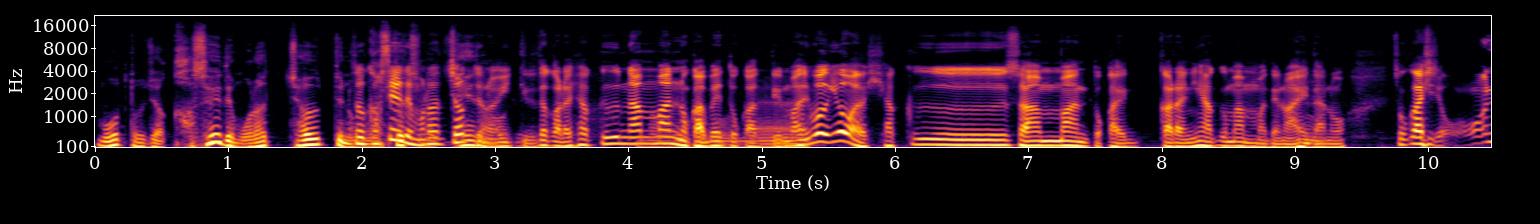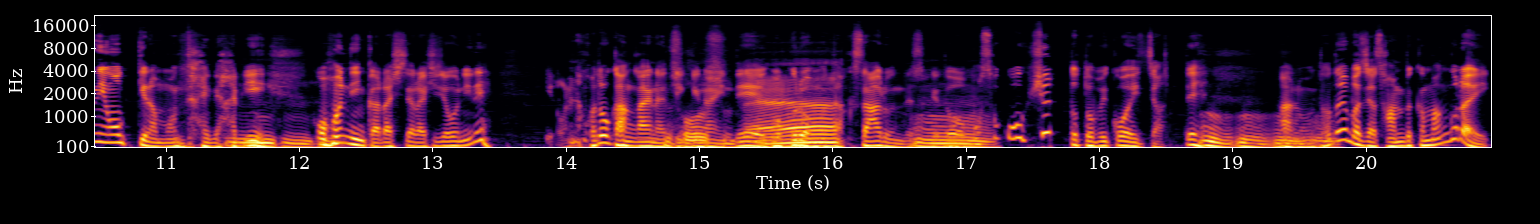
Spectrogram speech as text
もっとじゃあ稼いでもらっちゃうっていうのそ稼いでもらっちゃうっていうのはいいけどだから100何万の壁とかっていう、まあ、要は103万とかから200万までの間の、そこが非常に大きな問題であり、ご本人からしたら非常にねいろんなことを考えないといけないんでご苦労もたくさんあるんですけど、うん。もうそこをヒュッと飛び越えちゃって、うんうんうんあの例えばじゃあ300万ぐらい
